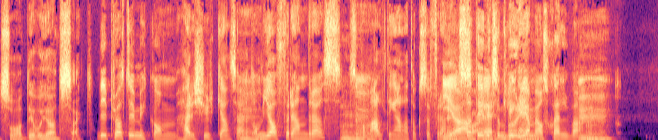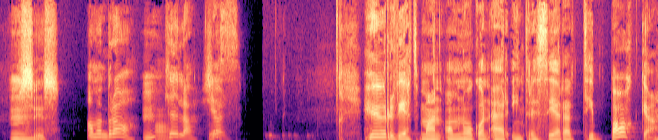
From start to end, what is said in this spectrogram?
Så det var jag hade sagt. Vi pratar ju mycket om här i kyrkan så här, att om jag förändras så kommer allting annat också förändras. Ja, så att det liksom verkligen. börjar med oss själva. Precis. Ja men bra, Kila, kör. Yes. Hur vet man om någon är intresserad tillbaka?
